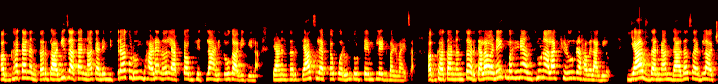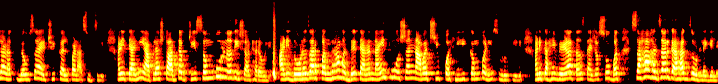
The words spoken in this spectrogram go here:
अपघातानंतर गावी जाताना त्याने मित्राकडून भाड्यानं लॅपटॉप घेतला आणि तो गावी गेला. त्यानंतर त्याच लॅपटॉपवरून तो टेम्पलेट बनवायचा. अपघातानंतर त्याला अनेक महिने अंथरुणाला खिळून राहावं लागलं. याच दरम्यान दादासाहेबला अचानक व्यवसायाची कल्पना सुचली आणि त्यांनी आपल्या स्टार्टअपची संपूर्ण दिशा ठरवली. आणि दोन हजार पंधरा मध्ये त्यानं नाईन्थ मोशन नावाची पहिली कंपनी सुरू केली. आणि काही वेळातच त्याच्यासोबत सहा हजार ग्राहक जोडले गेले.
